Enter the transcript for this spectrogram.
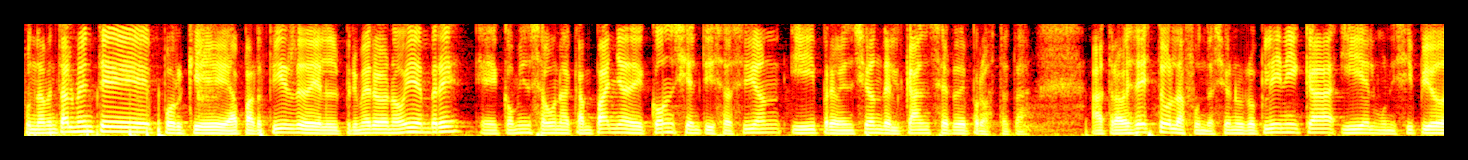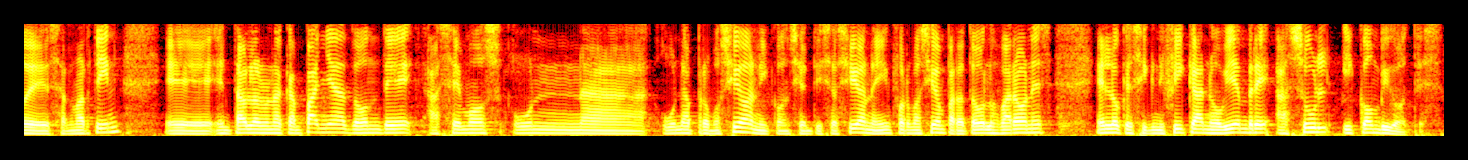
Fundamentalmente porque a partir del primero de noviembre eh, comienza una campaña de concientización y prevención del cáncer de próstata. A través de esto, la Fundación Euroclínica y el municipio de San Martín eh, entablan una campaña donde hacemos una promoción y concientización e información para todos los varones en lo que significa noviembre azul y con bigotes.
